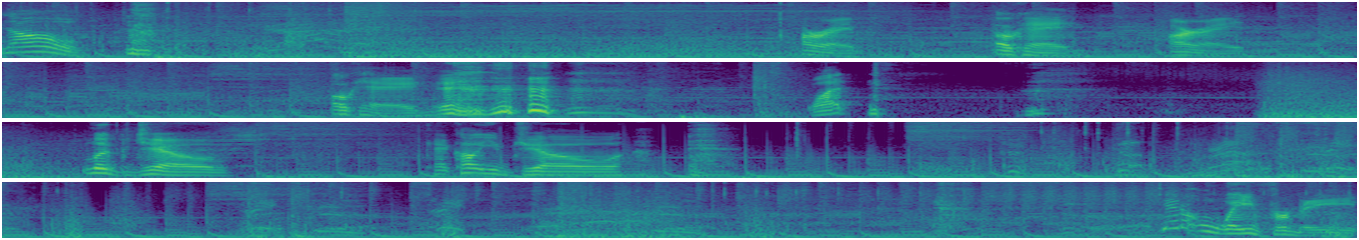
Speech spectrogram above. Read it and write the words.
No! Alright. Okay. Alright. Okay. what? Look, Joe. Can I call you Joe? Get away from me!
